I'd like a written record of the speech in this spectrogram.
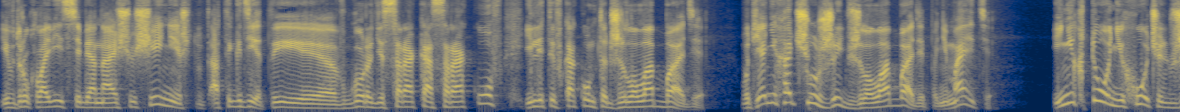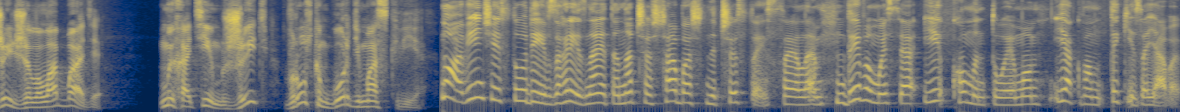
и вдруг ловить себя на ощущение, что «а ты где? Ты в городе 40 сороков или ты в каком-то Джалалабаде?» Вот я не хочу жить в Джалалабаде, понимаете? И никто не хочет жить в Джалалабаде. Мы хотим жить в русском городе Москве. Ну а в іншій студії, взагалі, знаєте, наче шабаш нечистої сили. Дивимося і коментуємо. Як вам такі заяви?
